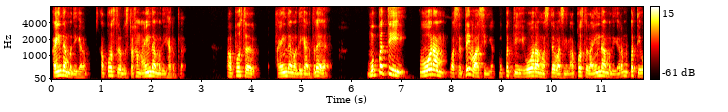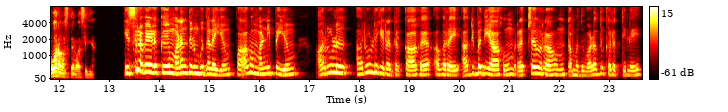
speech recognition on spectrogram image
ஐந்தாம் அதிகாரம். அப்போஸ்தர் புஸ்தகம் ஐந்தாம் அதிகாரத்துல. அப்போஸ்தர் ஐந்தாம் அதிகாரத்துல முப்பத்தி ஓராம் வசனத்தை வாசிங்க. முப்பத்தி ஓராம் வசனத்தை வாசிங்க. அப்போஸ்தர் ஐந்தாம் அதிகாரம் முப்பத்தி ஓராம் வசனத்தை வாசிங்க. இஸ்ரவேலுக்கு மனம் திரும்புதலையும் பாவ மன்னிப்பையும் அருளு அருளுகிறதற்காக அவரை அதிபதியாகவும் இரட்சகராகவும் தமது வலது கரத்திலே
